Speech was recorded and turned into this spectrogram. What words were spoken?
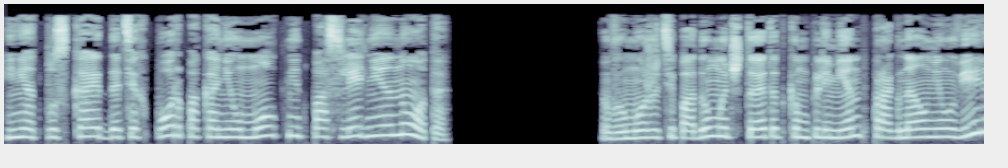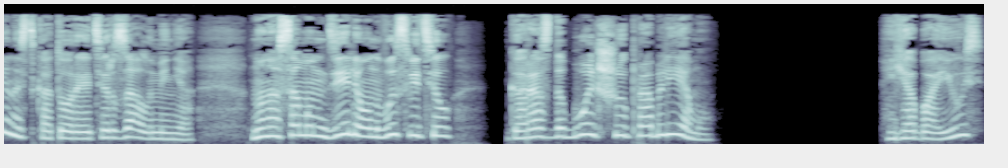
и не отпускает до тех пор, пока не умолкнет последняя нота». Вы можете подумать, что этот комплимент прогнал неуверенность, которая терзала меня, но на самом деле он высветил гораздо большую проблему. Я боюсь,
